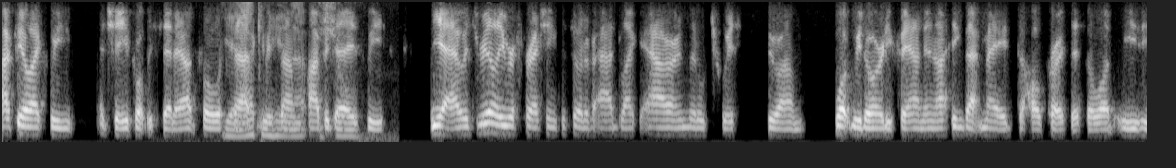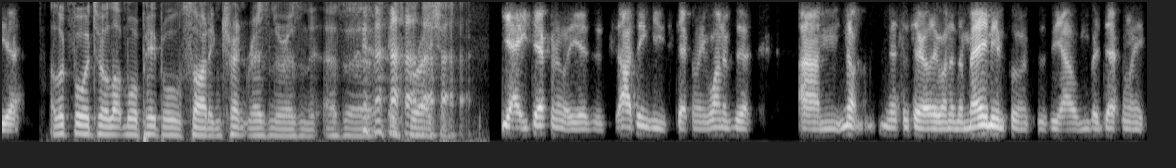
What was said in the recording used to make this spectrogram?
I feel like we achieved what we set out for with Yeah, that. with um, Hyper sure. Days, we yeah, it was really refreshing to sort of add like our own little twist to um what we'd already found, and I think that made the whole process a lot easier. I look forward to a lot more people citing Trent Reznor as an as a inspiration. Yeah, he definitely is. It's, I think he's definitely one of the, um, not necessarily one of the main influences of the album, but definitely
